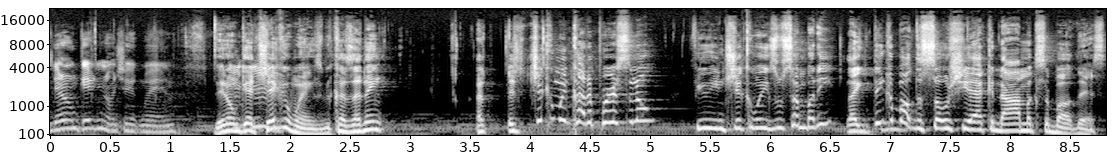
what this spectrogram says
They don't give you no chicken wings. they don't get chicken wings because I think uh, is chicken wing kind of personal. If you eating chicken wings with somebody, like think about the socioeconomics about this.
